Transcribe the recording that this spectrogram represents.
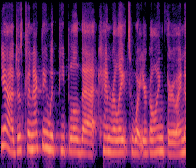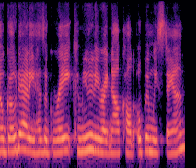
Yeah, just connecting with people that can relate to what you're going through. I know GoDaddy has a great community right now called Open We Stand,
